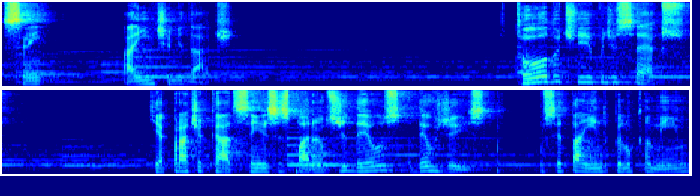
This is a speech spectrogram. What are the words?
sem a intimidade. Todo tipo de sexo que é praticado sem esses parâmetros de Deus, Deus diz: você está indo pelo caminho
